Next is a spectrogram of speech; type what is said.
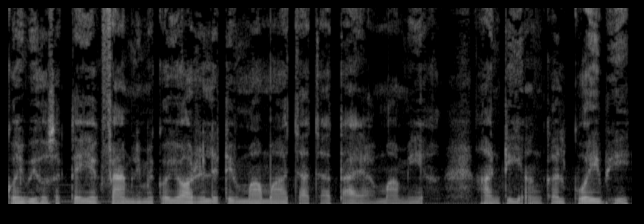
कोई भी हो सकता है एक फैमिली में कोई और रिलेटिव मामा, चाचा, ताया, मामी, आंटी अंकल कोई भी,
